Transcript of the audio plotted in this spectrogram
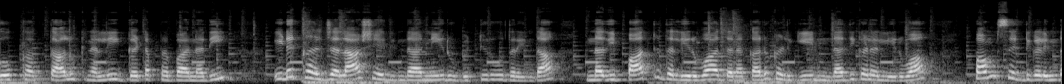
ಗೋಕಾಕ್ ತಾಲೂಕಿನಲ್ಲಿ ಘಟಪ್ರಭಾ ನದಿ ಇಡಕಲ್ ಜಲಾಶಯದಿಂದ ನೀರು ಬಿಟ್ಟಿರುವುದರಿಂದ ನದಿ ಪಾತ್ರದಲ್ಲಿರುವ ದನಕರುಗಳಿಗೆ ನದಿಗಳಲ್ಲಿರುವ ಪಂಪ್ ಸೆಟ್ಗಳಿಂದ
